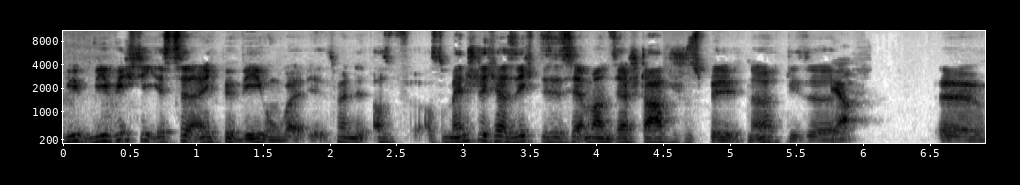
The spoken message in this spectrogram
Wie, wie, wichtig ist denn eigentlich Bewegung? Weil ich meine, aus, aus, menschlicher Sicht ist es ja immer ein sehr statisches Bild, ne? Diese ja. äh,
